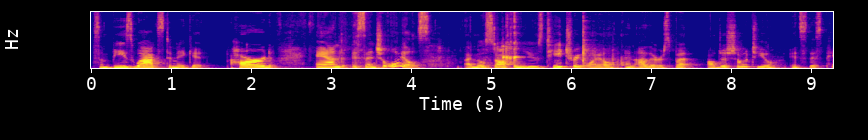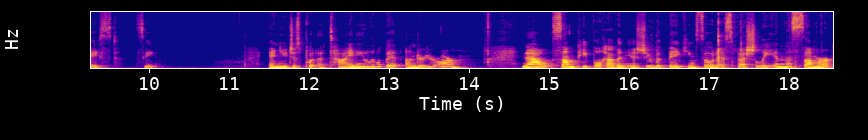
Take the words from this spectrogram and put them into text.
some beeswax to make it hard, and essential oils. I most often use tea tree oil and others, but I'll just show it to you. It's this paste, see? And you just put a tiny little bit under your arm. Now, some people have an issue with baking soda, especially in the summer.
